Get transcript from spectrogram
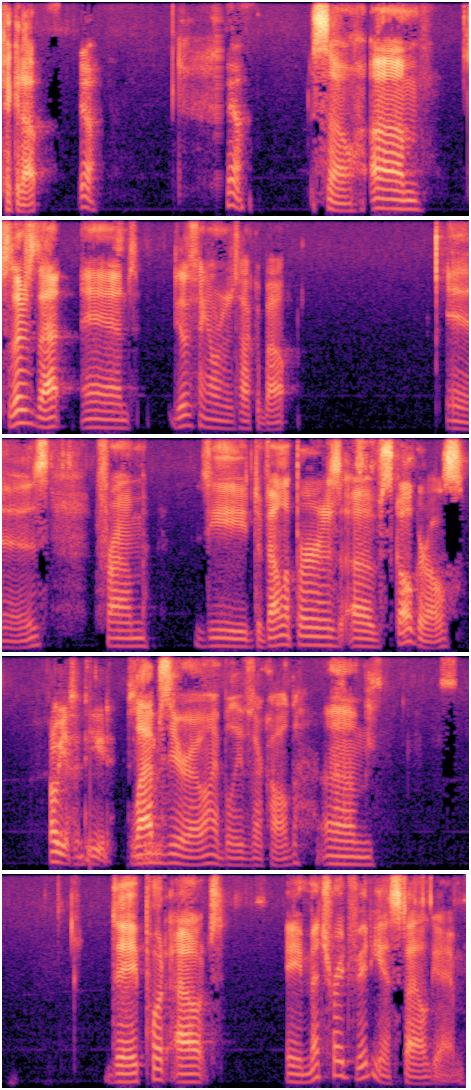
pick it up. Yeah. Yeah. So, um, so there's that, and the other thing I wanted to talk about is from the developers of Skullgirls, Oh yes, indeed. Lab Zero, I believe they're called. Um, they put out a Metroidvania style game,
